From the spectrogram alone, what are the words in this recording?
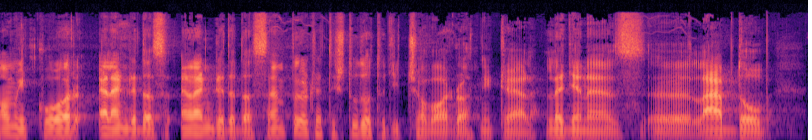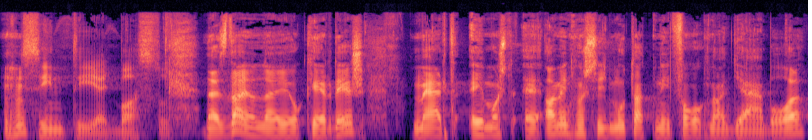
amikor elengeded, az, elengeded a szempölket, és tudod, hogy itt csavargatni kell. Legyen ez lábdob, uh-huh. szinti, egy basszus. De ez nagyon-nagyon jó kérdés, mert én most, amint most így mutatni fogok nagyjából,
